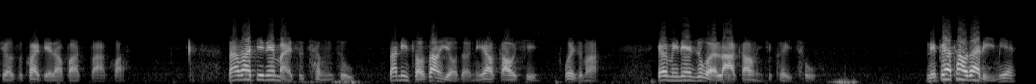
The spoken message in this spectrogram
九十块跌到八十八块。那他今天买是撑住，那你手上有的你要高兴，为什么？因为明天如果拉高，你就可以出，你不要套在里面，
